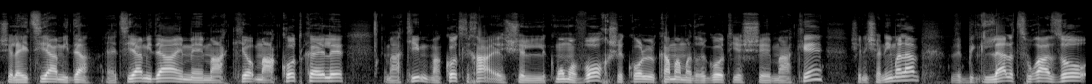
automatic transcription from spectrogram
של היציאה עמידה. היציאה עמידה הם אה, מעק... מעקות כאלה, מעקים, מעקות, סליחה, אה, של כמו מבוך, שכל כמה מדרגות יש אה, מעקה שנשענים עליו, ובגלל הצורה הזו,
